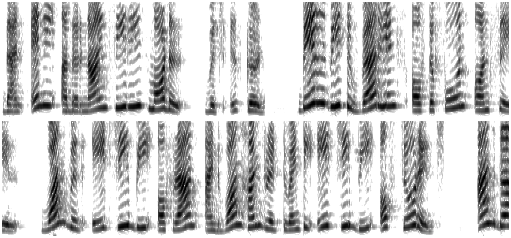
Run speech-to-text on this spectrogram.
than any other 9 series model, which is good. There will be two variants of the phone on sale. One with 8GB of RAM and 128GB of storage. And the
